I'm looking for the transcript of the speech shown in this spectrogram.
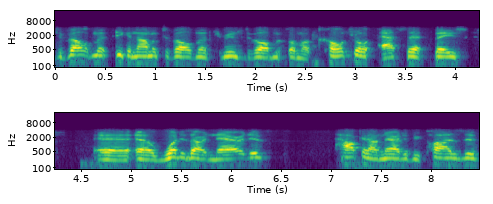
development, economic development, community development from a cultural asset base. Uh, uh, what is our narrative? How can our narrative be positive?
